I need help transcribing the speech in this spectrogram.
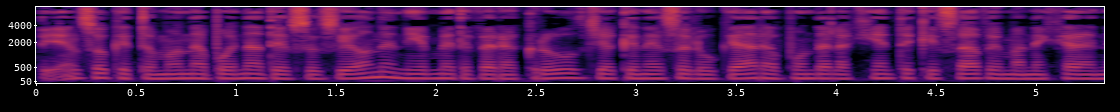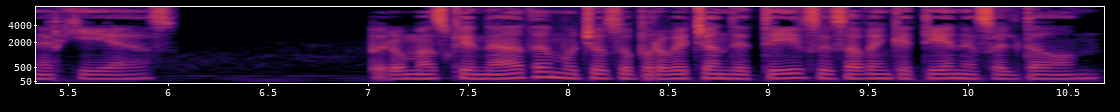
Pienso que tomé una buena decisión en irme de Veracruz ya que en ese lugar abunda la gente que sabe manejar energías. Pero más que nada muchos aprovechan de ti si saben que tienes el don.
